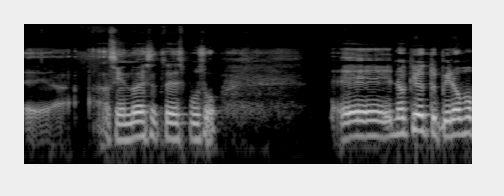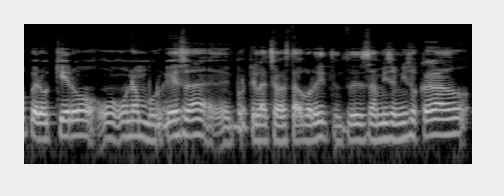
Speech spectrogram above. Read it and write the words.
eh, haciendo ese, te puso, eh, no quiero tu piropo, pero quiero una hamburguesa, eh, porque la chava está gordita, entonces a mí se me hizo cagado,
